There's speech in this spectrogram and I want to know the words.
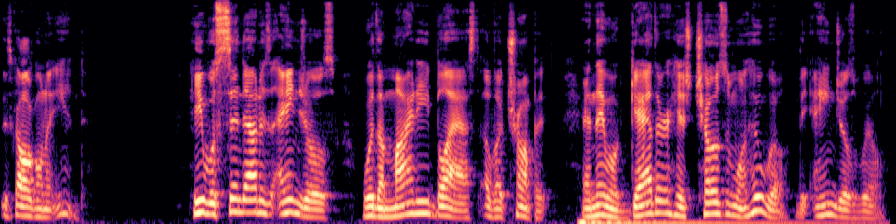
it's all going to end. He will send out his angels with a mighty blast of a trumpet, and they will gather his chosen one. Who will? The angels will,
